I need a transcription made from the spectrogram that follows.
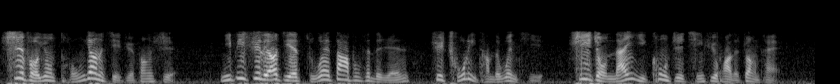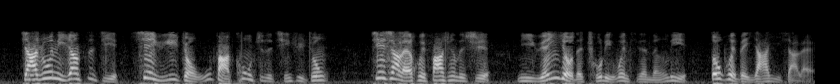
是否用同样的解决方式。你必须了解，阻碍大部分的人去处理他们的问题，是一种难以控制情绪化的状态。假如你让自己陷于一种无法控制的情绪中，接下来会发生的是，你原有的处理问题的能力都会被压抑下来。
